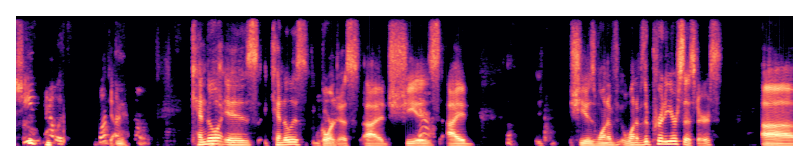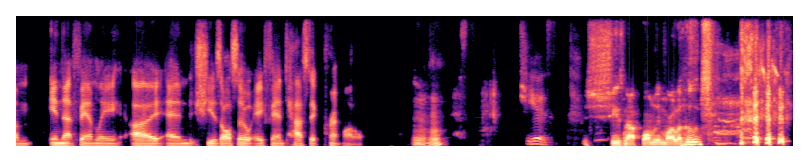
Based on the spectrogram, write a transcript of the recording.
She, that was, what Yeah. the hell? Kendall is Kendall is gorgeous. Uh, she Yeah. is I. She is one of one of the prettier sisters, um, in that family. Uh, and she is also a fantastic print model. Mm-hmm. She is. She's not formally Marla Hooch.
